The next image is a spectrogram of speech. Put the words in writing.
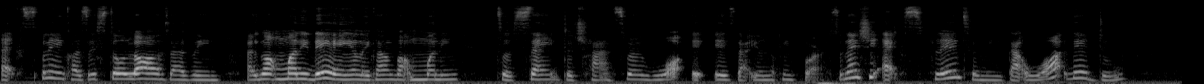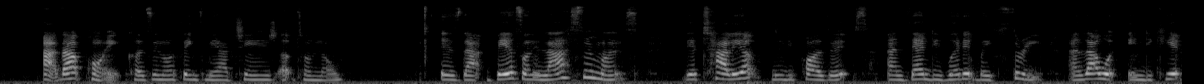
explain because it's still lost. As in, I got money there, and like I got money to send to transfer what it is that you're looking for. So then she explained to me that what they do at that point, because you know things may have changed up till now, is that based on the last three months, they tally up the deposits and then divide it by three, and that would indicate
